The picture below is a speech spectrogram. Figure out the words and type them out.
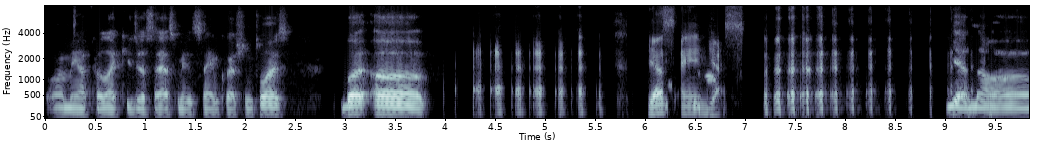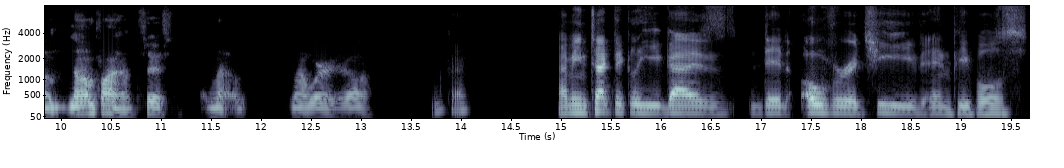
Well, I mean, I feel like you just asked me the same question twice, but uh, yes and yes. yeah, no, um, no, I'm fine. Seriously, I'm not, I'm not worried at all. Okay. I mean, technically, you guys did overachieve in people's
